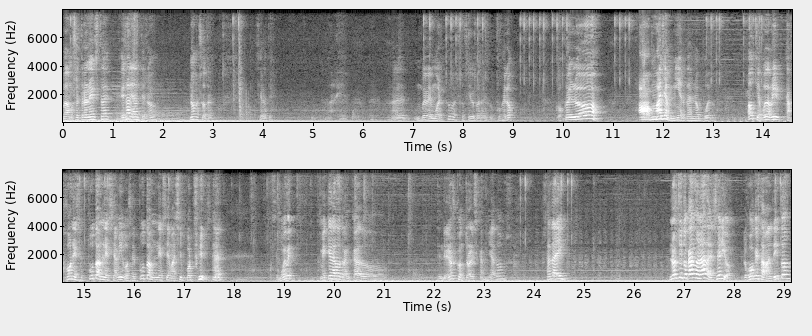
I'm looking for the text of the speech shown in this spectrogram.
Vamos a entrar en esta. Es la de antes, ¿no? No, es otra. Ciérrate. Vale. Vale, Un bebé muerto, eso sirve para algo. Cógelo. ¡Cógelo! ¡Oh, vaya mierda! No puedo. Hostia, puedo abrir cajones. El puto amnesia, amigos. El puto amnesia machine por fin. Se mueve. Me he quedado trancado. ¿Tendré los controles cambiados? ¡Sal de ahí! No estoy tocando nada, en serio. ¿El juego que está maldito?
